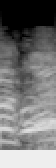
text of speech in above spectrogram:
Oh!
